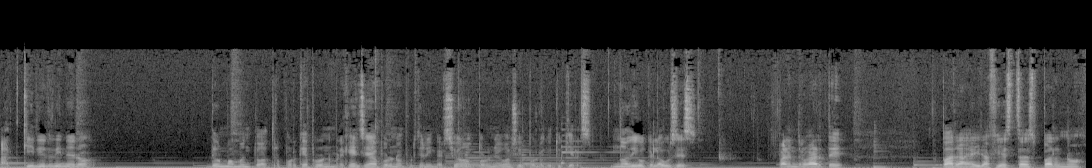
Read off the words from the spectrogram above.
adquirir dinero de un momento a otro. ¿Por qué? Por una emergencia, por una oportunidad de inversión, por un negocio, por lo que tú quieras. No digo que la uses para endrogarte, para ir a fiestas, para no.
